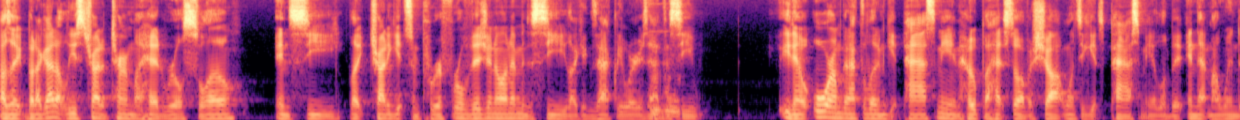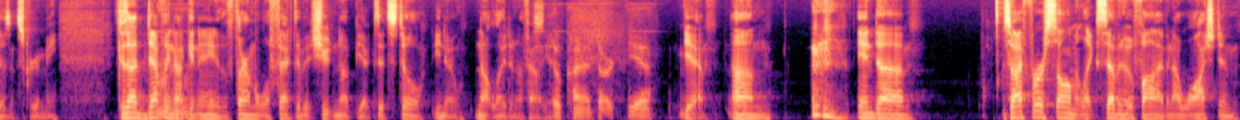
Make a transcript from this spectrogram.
I was like, but I got to at least try to turn my head real slow and see, like, try to get some peripheral vision on him and to see, like, exactly where he's at to see, you know, or I'm going to have to let him get past me and hope I ha- still have a shot once he gets past me a little bit and that my wind doesn't screw me. Because I'm definitely not getting any of the thermal effect of it shooting up yet because it's still, you know, not light enough out yet. Still kind of dark. Yeah. Yeah. Um, and um, so I first saw him at like 7:05, and I watched him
